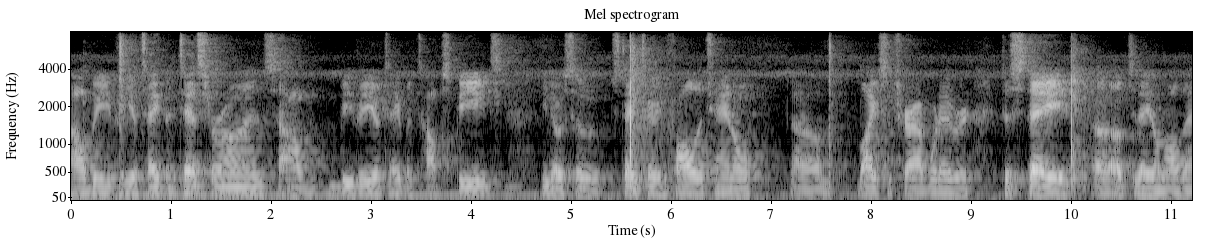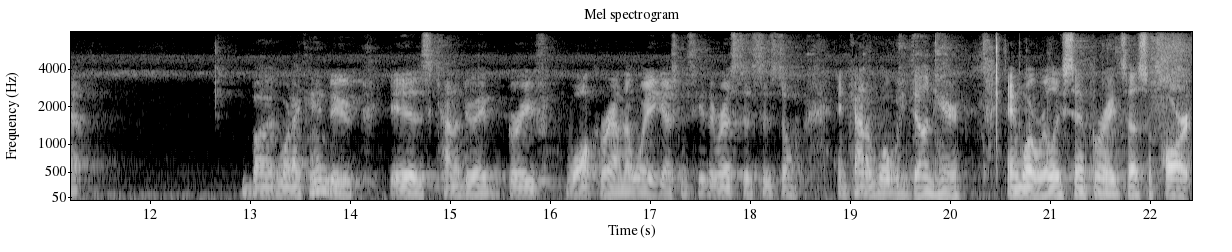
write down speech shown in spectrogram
I'll be videotaping test runs. I'll be videotaping top speeds you know, so stay tuned, follow the channel, um, like, subscribe, whatever, to stay uh, up to date on all that. But what I can do is kind of do a brief walk around that way you guys can see the rest of the system and kind of what we've done here and what really separates us apart.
